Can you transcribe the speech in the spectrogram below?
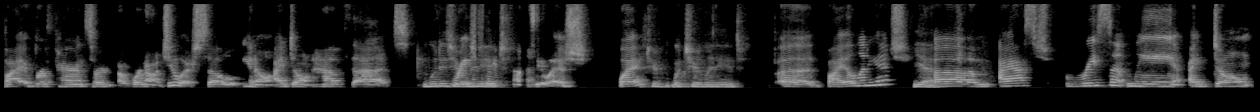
by birth parents are were not jewish. So you know i don't have that What is your lineage? not jewish. What? What's your, what's your lineage? uh bio lineage? Yeah. um i asked recently i don't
